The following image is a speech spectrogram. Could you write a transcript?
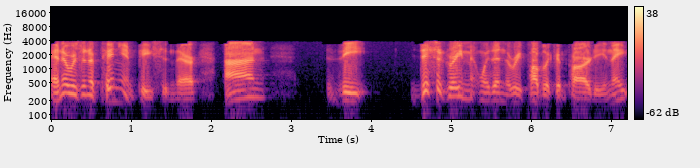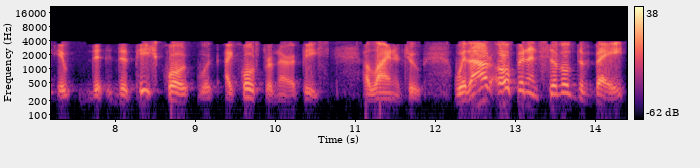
and there was an opinion piece in there on the disagreement within the Republican Party, and they it, the, the piece quote I quote from there a piece, a line or two, Without open and civil debate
